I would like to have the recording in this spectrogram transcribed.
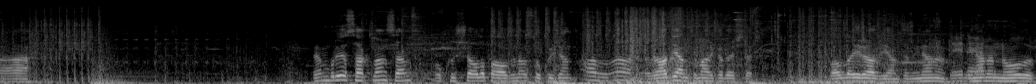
Ah. Ben buraya saklansam o kuşu alıp ağzına sokacağım. Allah. Radyantım arkadaşlar. Vallahi radyantım inanın. Beyler. İnanın ne olur.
